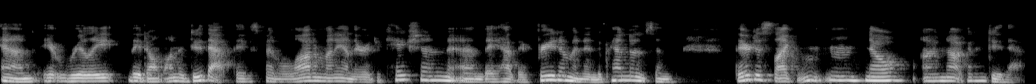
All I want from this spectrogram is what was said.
And it really, they don't want to do that. They've spent a lot of money on their education and they have their freedom and independence. And they're just like, no, I'm not going to do that.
